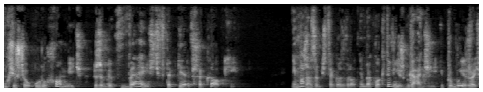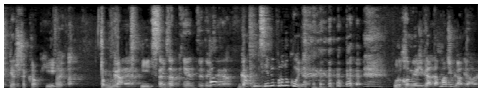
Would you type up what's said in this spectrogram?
Musisz ją uruchomić, żeby wejść w te pierwsze kroki. Nie można zrobić tego odwrotnie, bo jak uaktywnisz gadzi i próbujesz wejść w pierwsze kroki, No to gad nic nie, zamknięty, do widzenia. gad nic nie wyprodukuje. Uruchomiłeś gada, masz gada.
